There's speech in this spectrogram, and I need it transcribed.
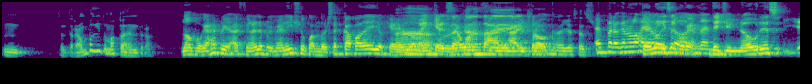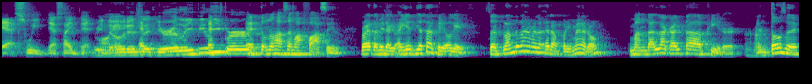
mm, Se enteraron un poquito más para adentro. No, porque es al, pri- al final del primer issue, cuando él se escapa de ellos, que lo Ah, ven que él se aguanta al, al truck. Espero que no los haya lo visto. porque, then- ¿Did you notice? Yes, we, yes, I did. We Ok. noticed Eh, that you're a leapy Es- leaper. Esto nos hace más fácil. Pero mira, ya está escrito. Ok, so el plan de los gemelos era primero mandar la carta a Peter. Entonces,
